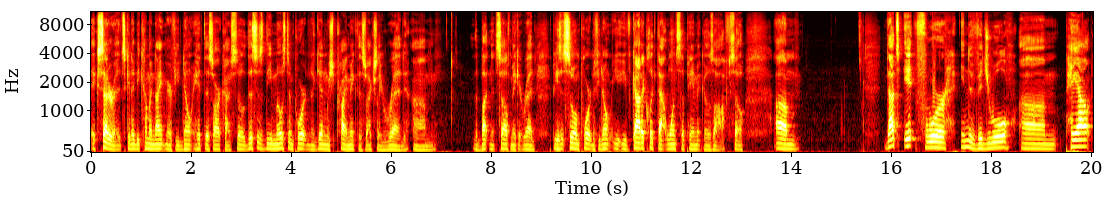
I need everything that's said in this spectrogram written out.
etc. It's going to become a nightmare if you don't hit this archive. So this is the most important. Again, we should probably make this actually red. Um, the button itself, make it red because it's so important. If you don't, you, have got to click that once the payment goes off. So um, that's it for individual um, payout.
